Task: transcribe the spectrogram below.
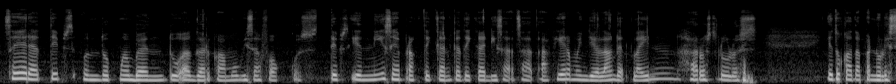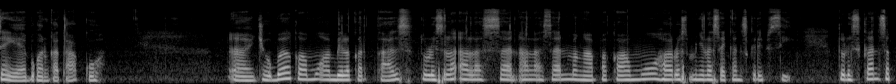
Saya ada tips untuk membantu agar kamu bisa fokus. Tips ini saya praktikkan ketika di saat-saat akhir menjelang deadline harus lulus. Itu kata penulisnya ya, bukan kata aku. Nah, coba kamu ambil kertas, tulislah alasan-alasan mengapa kamu harus menyelesaikan skripsi. Tuliskan 10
